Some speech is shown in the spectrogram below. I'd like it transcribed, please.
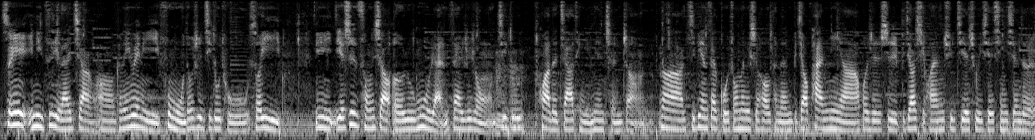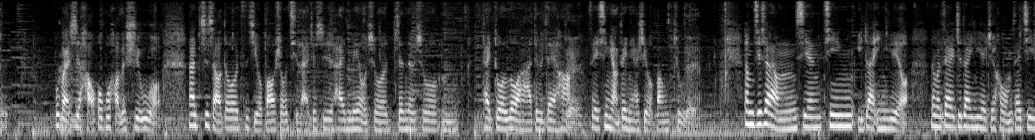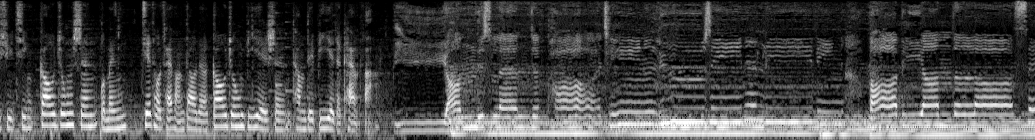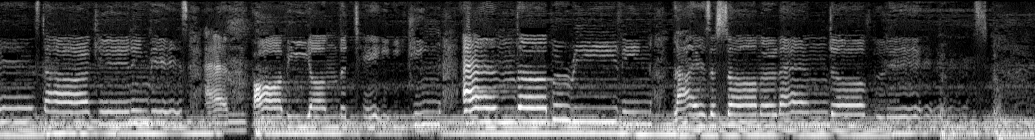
所以以你自己来讲，啊、呃，可能因为你父母都是基督徒，所以你也是从小耳濡目染，在这种基督化的家庭里面成长。嗯、那即便在国中那个时候，可能比较叛逆啊，或者是比较喜欢去接触一些新鲜的。不管是好或不好的事物哦，那至少都自己有保守起来，就是还没有说真的说嗯太堕落啊，对不对哈？对。所以信仰对你还是有帮助的。那么接下来我们先听一段音乐哦。那么在这段音乐之后，我们再继续听高中生，我们街头采访到的高中毕业生他们对毕业的看法。Beyond this land of parting, losing and leaving. Far beyond the losses darkening this, and far beyond the taking and the bereaving, lies a summer land of bliss.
